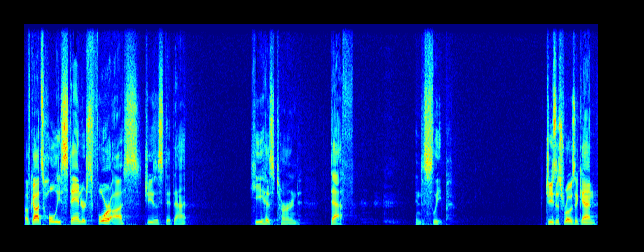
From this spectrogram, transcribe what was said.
of God's holy standards for us, Jesus did that. He has turned death into sleep. Jesus rose again.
